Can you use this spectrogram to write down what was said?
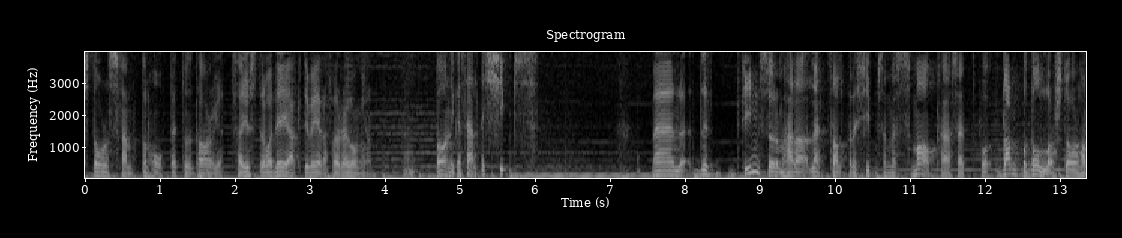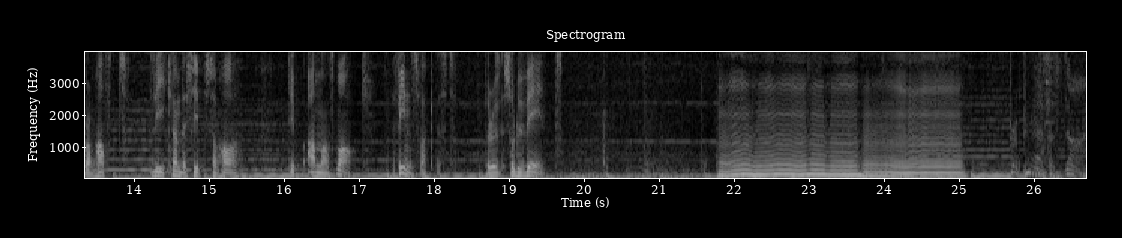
Restores 15 HP to the target. Ja just det, det var det jag aktiverade förra gången. Vanliga salta chips. Men det finns ju de här lättsaltade chipsen med smak har jag sett. På, ibland på Dollar Store har de haft liknande chips som har typ annan smak. Det finns faktiskt. Så du, så du vet. Mm. Prepare to die.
